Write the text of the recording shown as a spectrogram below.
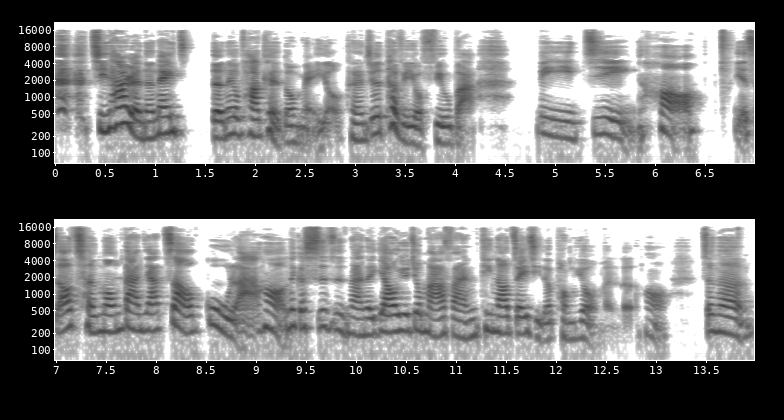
其他人的那一的那个 pocket 都没有，可能就是特别有 feel 吧。毕竟哈，也是要承蒙大家照顾啦哈。那个狮子男的邀约就麻烦听到这一集的朋友们了哈，真的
